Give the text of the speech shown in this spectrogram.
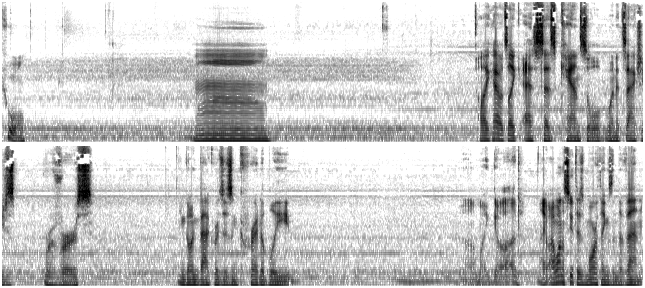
Cool. Um... I like how it's like S says cancel when it's actually just reverse. And going backwards is incredibly... Oh my god. I, I want to see if there's more things in the vent.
